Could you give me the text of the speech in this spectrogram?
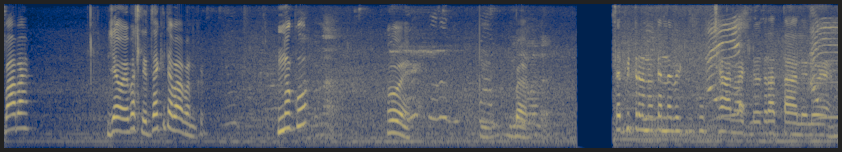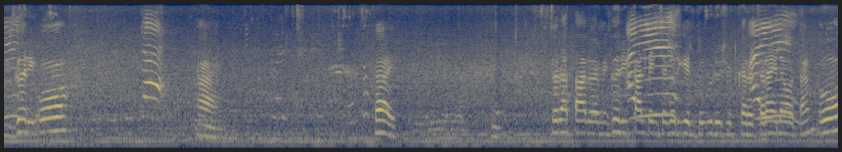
बाबा. जेवाय बसलेत. जा की त्या बाबांकडे. नको? होय. बरं. तर मित्रांनो त्यांना भेटून खूप छान वाटलं. तर आत्ता आलेलो आहे आम्ही घरी. ओ. हां. काय? तर आता आलो आहे आम्ही घरी. काल त्यांच्या घरी गेलो व्हिडिओ शूट करायचा राहिला होता. हो.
